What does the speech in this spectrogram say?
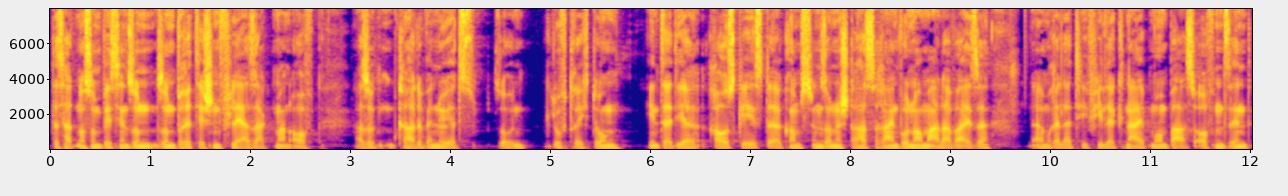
das hat noch so ein bisschen so, einen, so einen britischen Flair, sagt man oft. Also gerade wenn du jetzt so in Luftrichtung hinter dir rausgehst, äh, kommst du in so eine Straße rein, wo normalerweise ähm, relativ viele Kneipen und Bars offen sind.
